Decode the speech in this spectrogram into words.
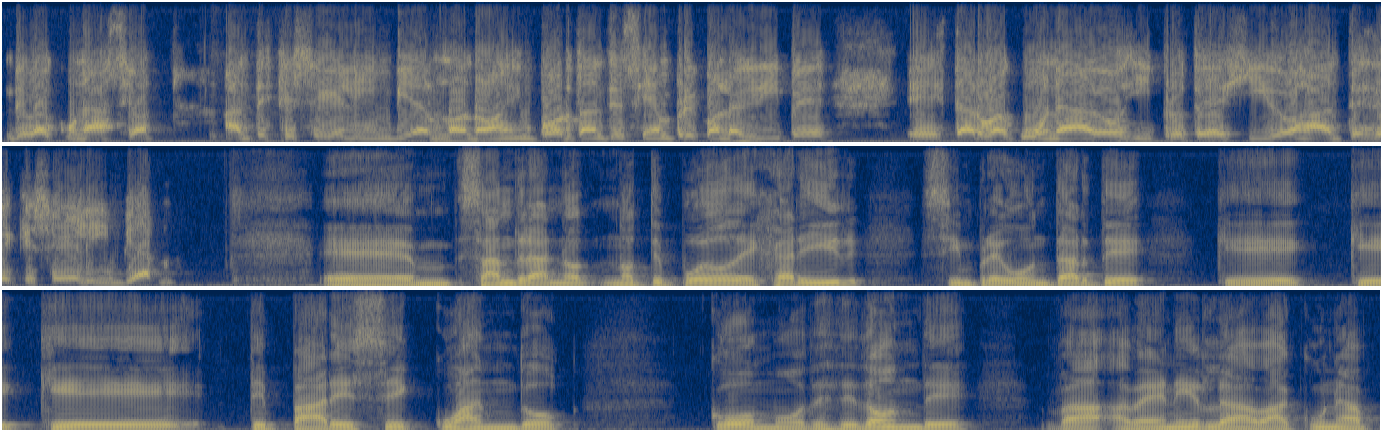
de vacunación antes que llegue el invierno, ¿no? Es importante siempre con la gripe eh, estar vacunados y protegidos antes de que llegue el invierno. Eh, Sandra, no, no, te puedo dejar ir sin preguntarte qué, qué, te parece, cuándo, cómo, desde dónde va a venir la vacuna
